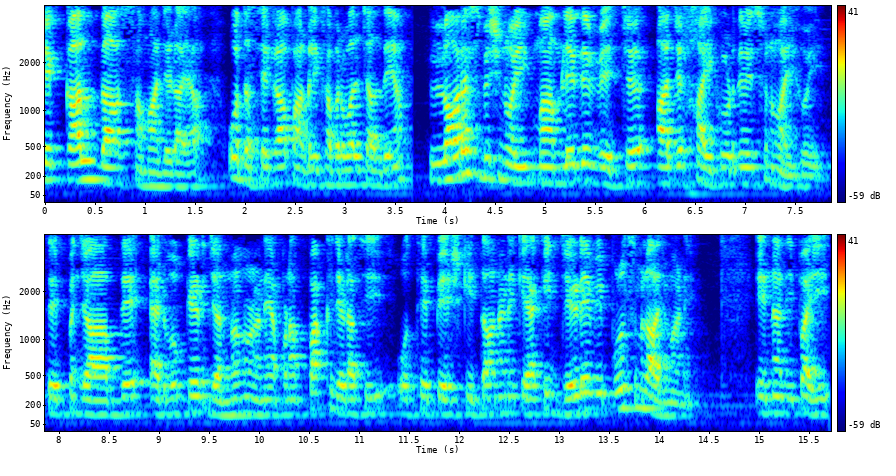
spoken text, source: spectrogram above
ਇਹ ਕੱਲ ਦਾ ਸਮਾਂ ਜਿਹੜਾ ਆ, ਉਹ ਦੱਸੇਗਾ। ਆਪਾਂ ਅਗਲੀ ਖਬਰ ਵੱਲ ਚੱਲਦੇ ਆ ਲਾਰੈਂਸ ਬਿਸ਼ਨੋਈ ਮਾਮਲੇ ਦੇ ਵਿੱਚ ਅੱਜ ਹਾਈ ਕੋਰਟ ਦੇ ਵਿੱਚ ਸੁਣਵਾਈ ਹੋਈ ਤੇ ਪੰਜਾਬ ਦੇ ਐਡਵੋਕੇਟ ਜਨਰਲ ਉਹਨਾਂ ਨੇ ਆਪਣਾ ਪੱਖ ਜਿਹੜਾ ਸੀ, ਉੱਥੇ ਪੇਸ਼ ਕੀਤਾ। ਉਹਨਾਂ ਨੇ ਕਿਹਾ ਕਿ ਜਿਹੜੇ ਵੀ ਪੁਲਿਸ ਮੁਲਾਜ਼ਮਾਂ ਨੇ ਇਹਨਾਂ ਦੀ ਭਾਈ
